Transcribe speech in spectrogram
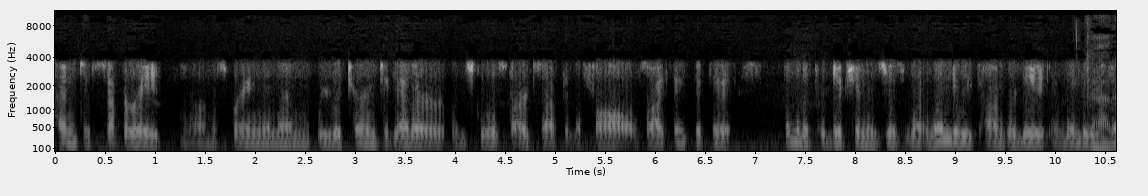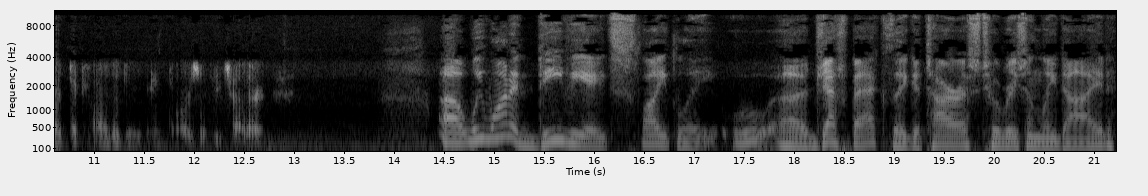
tend to separate, you know, in the spring, and then we return together when school starts up in the fall. And so I think that the some of the prediction is just when, when do we congregate and when do Got we start it. to congregate indoors with each other. Uh, we want to deviate slightly. Uh, Jeff Beck, the guitarist who recently died,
